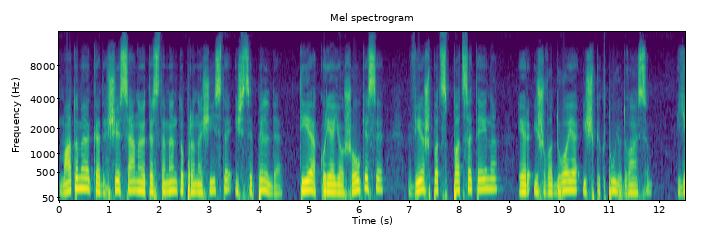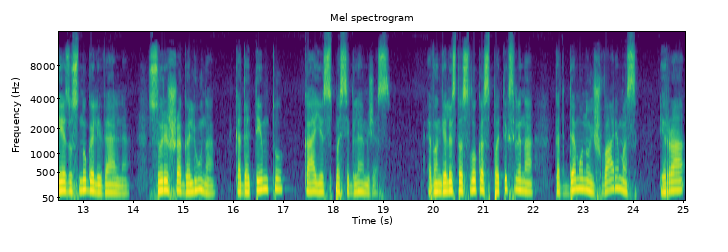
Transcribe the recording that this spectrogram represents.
matome, kad ši Senojo testamento pranašystė išsipildė. Tie, kurie jo šaukėsi, viešpats pats ateina ir išvaduoja iš piktųjų dvasių. Jėzus nugali velnę suriša galiūną, kad atimtų, ką jis pasiglemžęs. Evangelistas Lukas patikslina, kad demonų išvarimas yra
